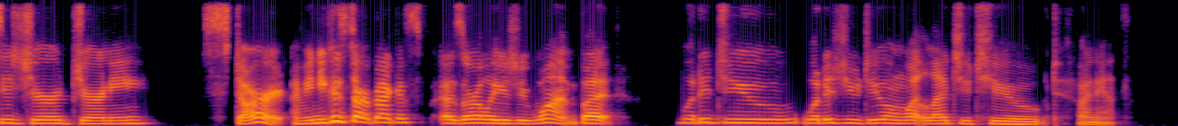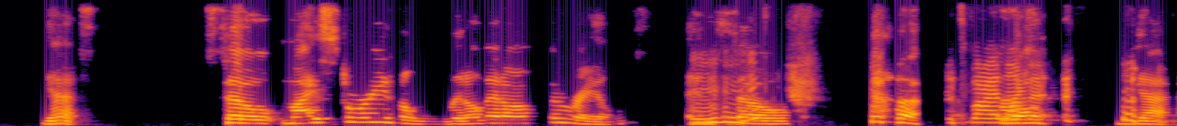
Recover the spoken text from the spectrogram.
did your journey start? I mean, you can start back as, as early as you want, but what did you what did you do and what led you to to finance? Yes. So my story is a little bit off the rails. And mm-hmm. so that's why I love it. yes.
